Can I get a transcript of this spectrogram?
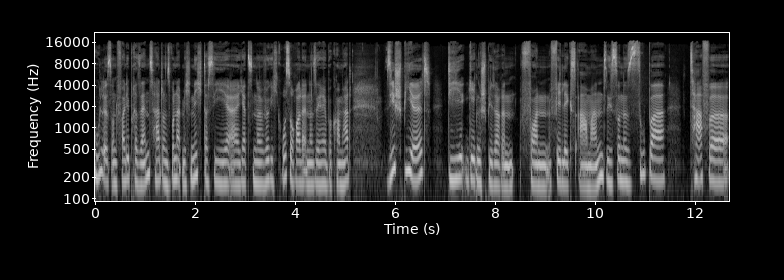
cool ist und voll die Präsenz hat. Und es wundert mich nicht, dass sie äh, jetzt eine wirklich große Rolle in der Serie bekommen hat. Sie spielt die Gegenspielerin von Felix Amann. Sie ist so eine super taffe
